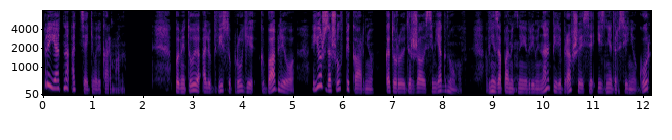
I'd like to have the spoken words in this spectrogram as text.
приятно оттягивали карман. Пометуя о любви супруги к Баблио, Ёж зашел в пекарню, которую держала семья гномов, в незапамятные времена перебравшаяся из недр синих гор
